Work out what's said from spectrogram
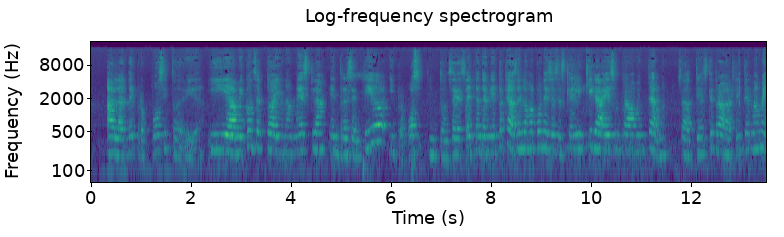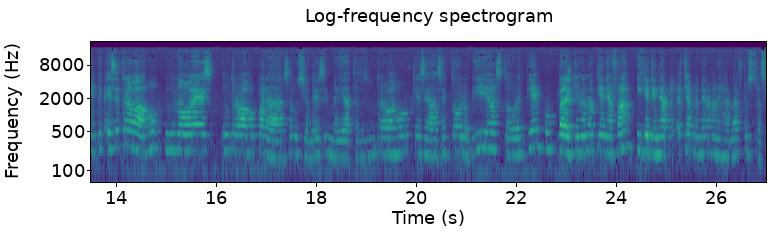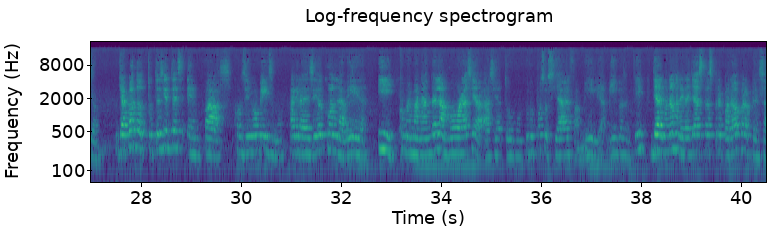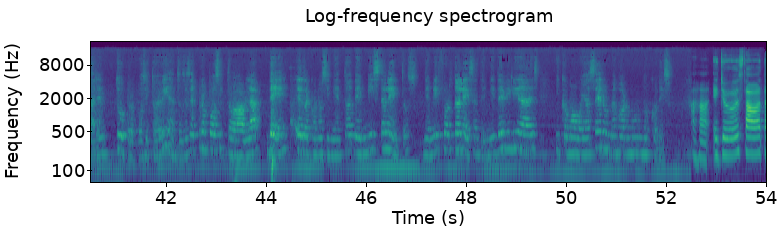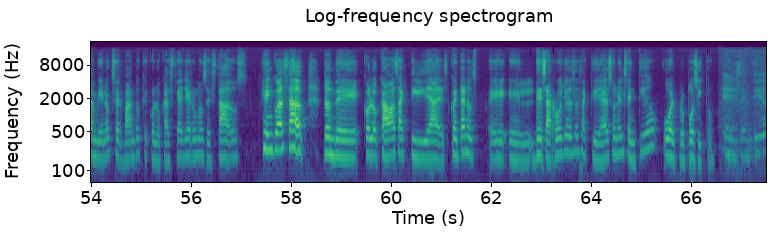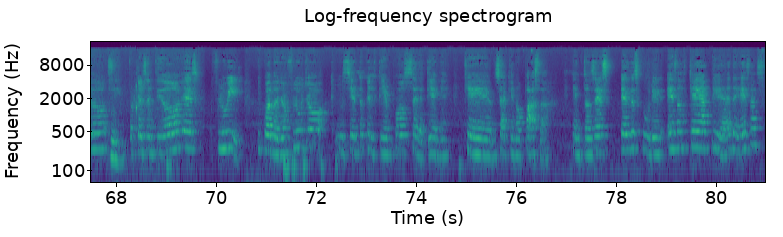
hablar de propósito de vida. Y a mi concepto hay una mezcla entre sentido y propósito. Entonces, el entendimiento que hacen los japoneses es que el Ikigai es un trabajo interno. O sea, tienes que trabajarte internamente. Ese trabajo no es un trabajo para dar soluciones inmediatas, es un trabajo que se hace todos los días, todo el tiempo, para el que uno no tiene afán y que tiene que aprender a manejar la frustración. Ya cuando tú te sientes en paz consigo mismo, agradecido con la vida y como emanando el amor hacia, hacia tu grupo social, familia, amigos, en fin, de alguna manera ya estás preparado para pensar en tu propósito de vida. Entonces el propósito habla de el reconocimiento de mis talentos, de mis fortalezas, de mis debilidades y cómo voy a hacer un mejor mundo con eso. Ajá, yo estaba también observando que colocaste ayer unos estados en WhatsApp donde colocabas actividades. Cuéntanos, eh, ¿el desarrollo de esas actividades son el sentido o el propósito? El sentido, sí, mm. porque el sentido es fluir. Y cuando yo fluyo, siento que el tiempo se detiene, que, o sea, que no pasa. Entonces, es descubrir esas, qué actividades de esas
